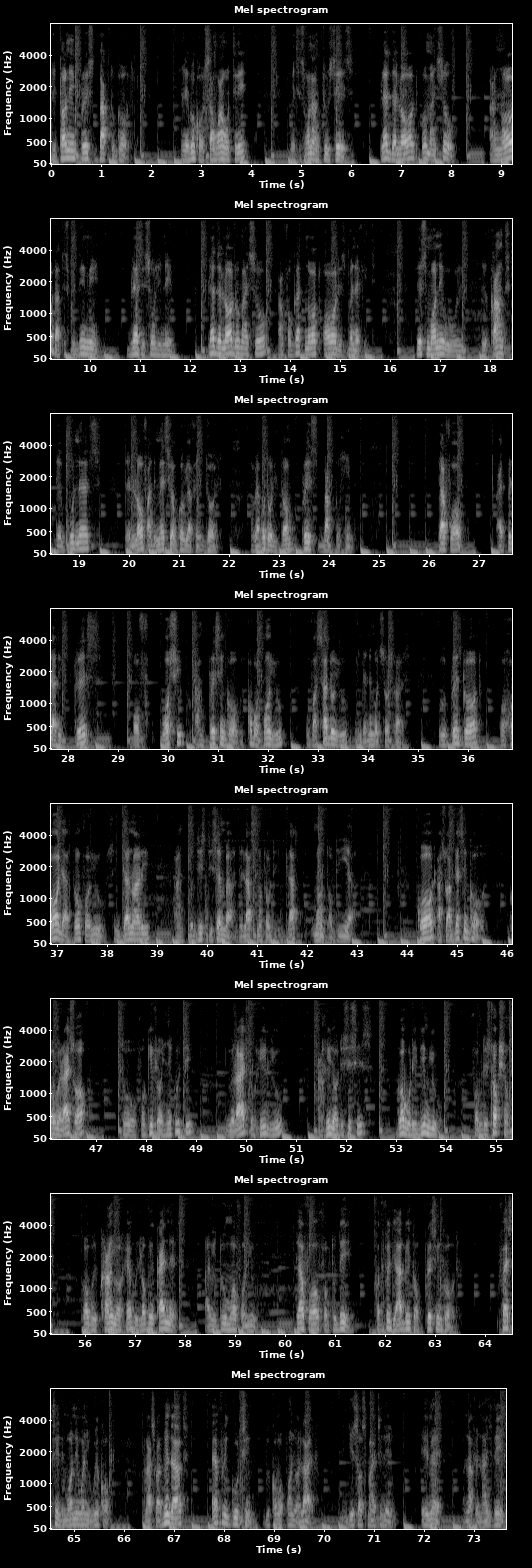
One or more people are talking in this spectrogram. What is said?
returning praise back to God. In the book of Psalm 103, verses 1 and 2 says, Bless the Lord, O my soul, and all that is within me. Bless his holy name. Bless the Lord, O my soul, and forget not all his benefit. This morning we will recount the goodness, the love, and the mercy of God we have enjoyed. And we are going to return praise back to him. Therefore, I pray that the grace of worship and praising God will come upon you, overshadow you in the name of Jesus Christ. You will praise God for all He has done for you since January and to this December, the last month of the last month of the year. God, as you are blessing God, God will rise up to forgive your iniquity. He will rise to heal you and heal your diseases. God will redeem you from destruction. God will crown your head with loving kindness and will do more for you. Therefore, from today, cultivate the habit of praising God first thing in the morning when you wake up. And as you are doing that, every good thing will come upon your life. In Jesus' mighty name. Amen. And have a nice day.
